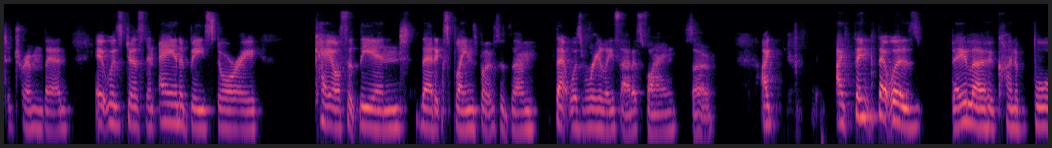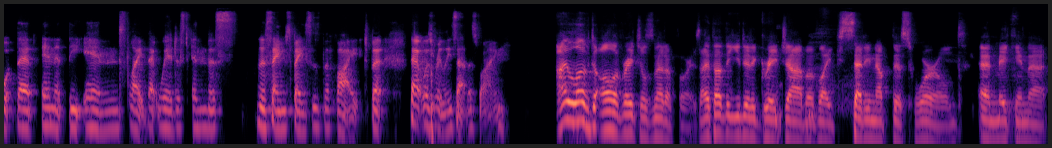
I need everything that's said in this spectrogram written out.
to trim. Then it was just an A and a B story, chaos at the end that explains both of them. That was really satisfying. So, I, I think that was Baylor who kind of brought that in at the end, like that we're just in this the same space as the fight. But that was really satisfying. I loved all of Rachel's metaphors. I thought that you did a great job of like setting up this world and making that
